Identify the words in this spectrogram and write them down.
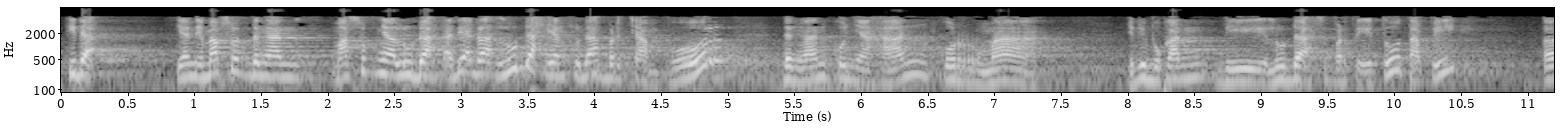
Tidak. Yang dimaksud dengan masuknya ludah tadi adalah ludah yang sudah bercampur dengan kunyahan kurma. Jadi bukan di ludah seperti itu, tapi e,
